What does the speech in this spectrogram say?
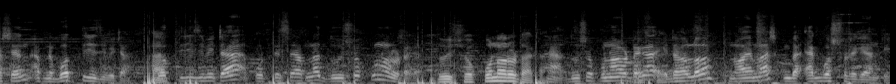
আসেন আপনি বত্রিশ জিবিটা। হ্যাঁ। বত্রিশ জিবিটা পড়তেছে আপনার দুইশো পনেরো টাকা। দুইশো পনেরো টাকা। হ্যাঁ দুশো পনেরো টাকা। এটা হলো নয় মাস কিংবা এক বছরের গ্যারান্টি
